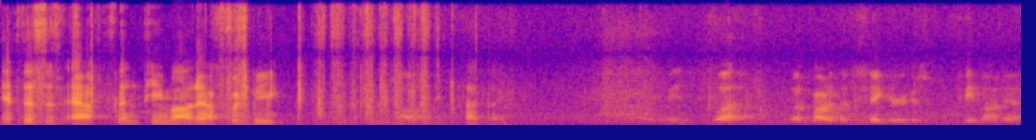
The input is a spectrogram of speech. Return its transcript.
if this is f, then p mod f would be oh, that thing. I mean, what? What part of the figure is p mod f,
